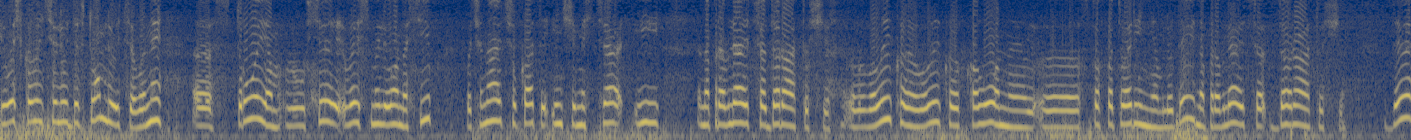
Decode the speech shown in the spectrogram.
І ось коли ці люди втомлюються, вони е, строєм всі, весь мільйон осіб починають шукати інші місця і направляються до ратуші. Великою, великою колоною е, стовпотворінням людей направляються до ратуші, де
